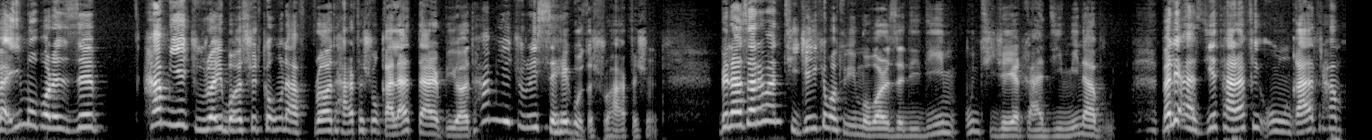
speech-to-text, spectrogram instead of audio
و این مبارزه هم یه جورایی باعث شد که اون افراد حرفشون غلط در بیاد هم یه جورایی سهه گذاشت رو حرفشون. به نظر من تیجه که ما توی این مبارزه دیدیم اون تیجه قدیمی نبود. ولی از یه طرفی اونقدر هم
